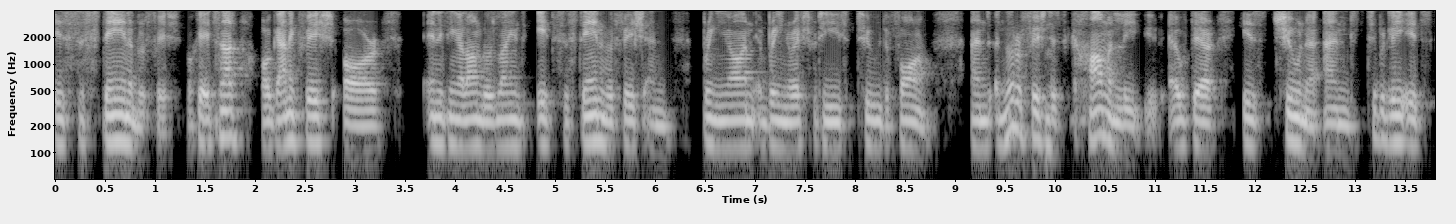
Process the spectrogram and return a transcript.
is sustainable fish. Okay, it's not organic fish or anything along those lines. It's sustainable fish and bringing on and bringing your expertise to the farm. And another fish that's commonly out there is tuna, and typically it's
